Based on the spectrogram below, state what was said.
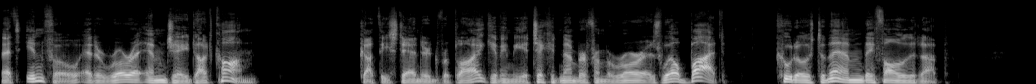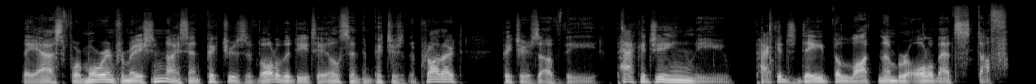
That's info at auroramj.com. Got the standard reply giving me a ticket number from Aurora as well, but Kudos to them, they followed it up. They asked for more information. I sent pictures of all of the details, sent them pictures of the product, pictures of the packaging, the package date, the lot number, all of that stuff.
